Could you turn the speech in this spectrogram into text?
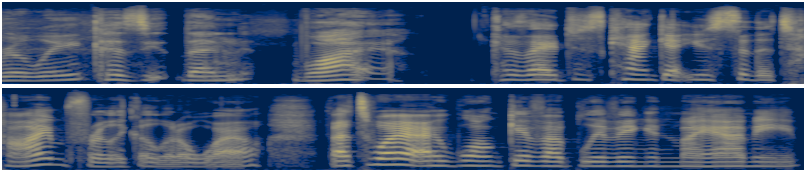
Really? Because then why? Because I just can't get used to the time for like a little while. That's why I won't give up living in Miami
